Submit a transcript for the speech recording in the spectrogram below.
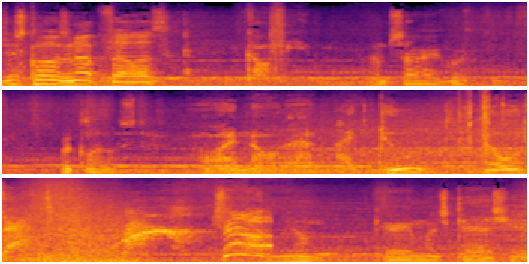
Just closing up, fellas. Coffee. I'm sorry, we're we're closed. Oh, I know that. I do know that. Ah! Shut up! We don't carry much cash here.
